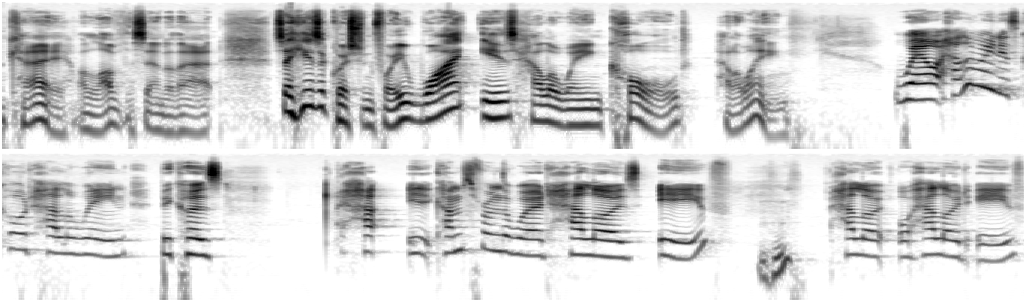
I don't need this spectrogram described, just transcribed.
Okay. I love the sound of that. So, here's a question for you Why is Halloween called Halloween? Well, Halloween is called Halloween because ha- it comes from the word Hallows Eve, mm-hmm. Hallow or Hallowed Eve,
